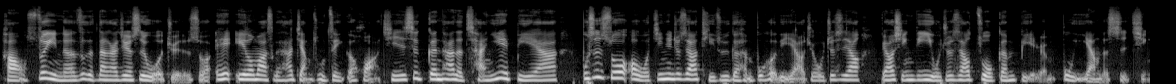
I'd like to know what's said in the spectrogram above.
好，所以呢，这个大概就是我觉得说，诶，Elon Musk 他讲出这个话，其实是跟他的产业别啊，不是说哦，我今天就是要提出一个很不合理的要求，我就是要标新立异，我就是要做跟别人不一样的事情。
